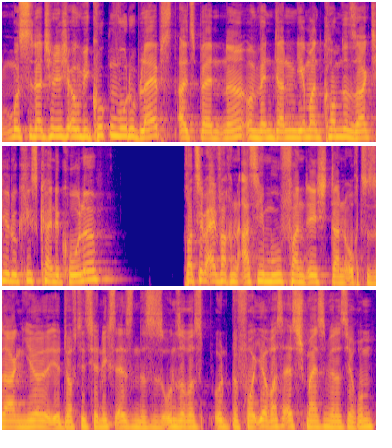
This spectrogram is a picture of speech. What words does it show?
musst du natürlich irgendwie gucken, wo du bleibst als Band, ne? Und wenn dann jemand kommt und sagt, hier, du kriegst keine Kohle, trotzdem einfach ein Assi-Move fand ich, dann auch zu sagen, hier, ihr dürft jetzt hier nichts essen, das ist unseres und bevor ihr was esst, schmeißen wir das hier rum.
